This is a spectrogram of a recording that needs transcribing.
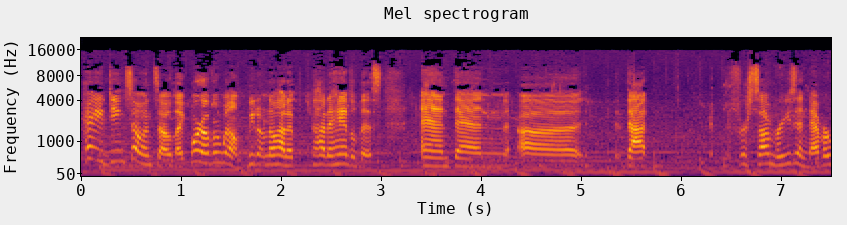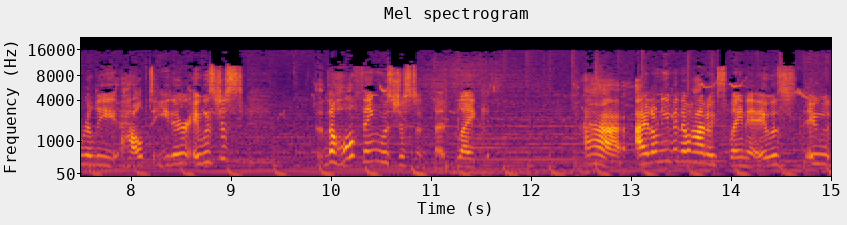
"Hey, Dean so and so, like we're overwhelmed. We don't know how to how to handle this." And then uh, that, for some reason, never really helped either. It was just the whole thing was just uh, like. Ah, I don't even know how to explain it. It was, it. was-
